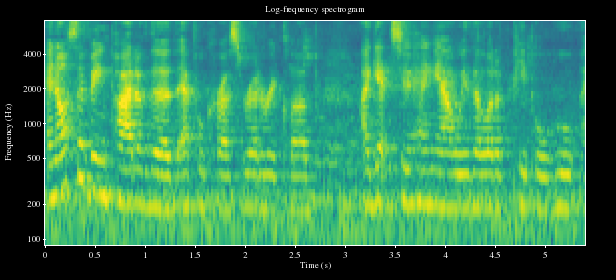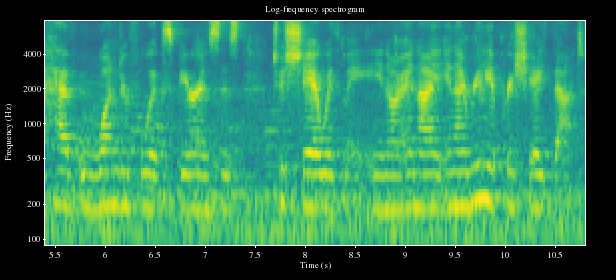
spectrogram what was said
And also, being part of the, the Applecross Rotary Club, I get to hang out with a lot of people who have wonderful experiences to share with me, you know, and I and I really appreciate that.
